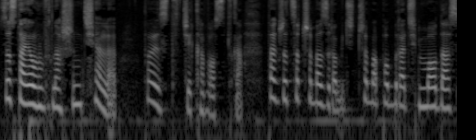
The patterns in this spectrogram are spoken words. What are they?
zostają w naszym ciele. To jest ciekawostka. Także co trzeba zrobić? Trzeba pobrać moda z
